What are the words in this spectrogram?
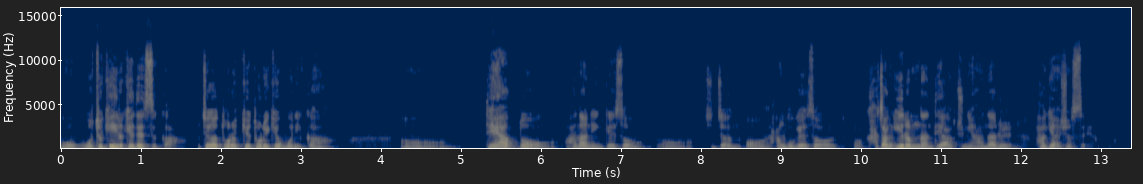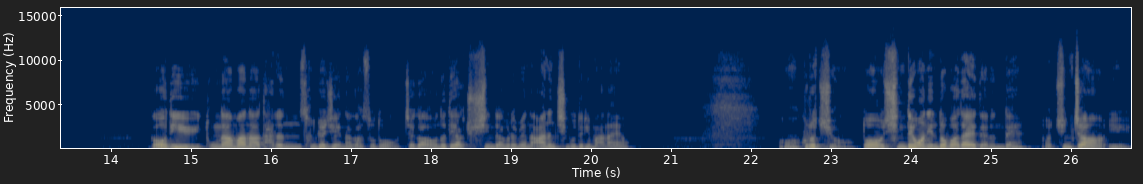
어떻게 이렇게 됐을까? 제가 돌이켜 돌이켜 보니까 어, 대학도 하나님께서 어, 진짜 어, 한국에서 어, 가장 이름난 대학 중에 하나를 하게 하셨어요. 그러니까 어디 동남아나 다른 선교지에 나가서도 제가 어느 대학 출신이다 그러면 아는 친구들이 많아요. 어, 그렇죠. 또 신대원 인도 받아야 되는데 어, 진짜 이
